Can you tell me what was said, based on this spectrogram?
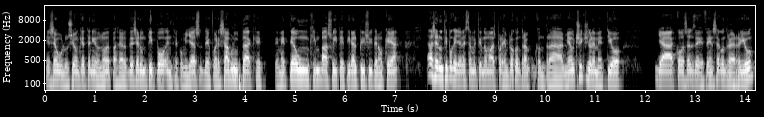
esa evolución que ha tenido, ¿no? De pasar de ser un tipo, entre comillas, de fuerza bruta, que te mete a un kimbazo y te tira al piso y te noquea, a ser un tipo que ya le está metiendo más, por ejemplo, contra, contra Miauchik, se le metió ya cosas de defensa contra el Río.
